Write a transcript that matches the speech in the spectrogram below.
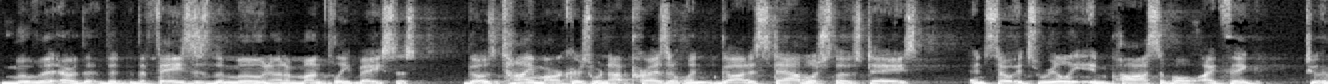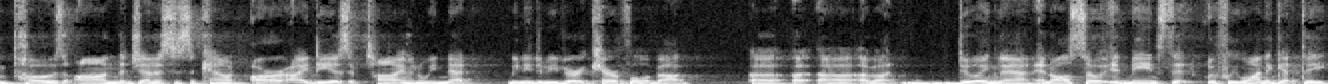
movement or the, the, the, phases of the moon on a monthly basis. Those time markers were not present when God established those days. And so it's really impossible, I think, to impose on the Genesis account our ideas of time. And we, net, we need to be very careful about uh, uh, uh, about doing that. And also, it means that if we want to get the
